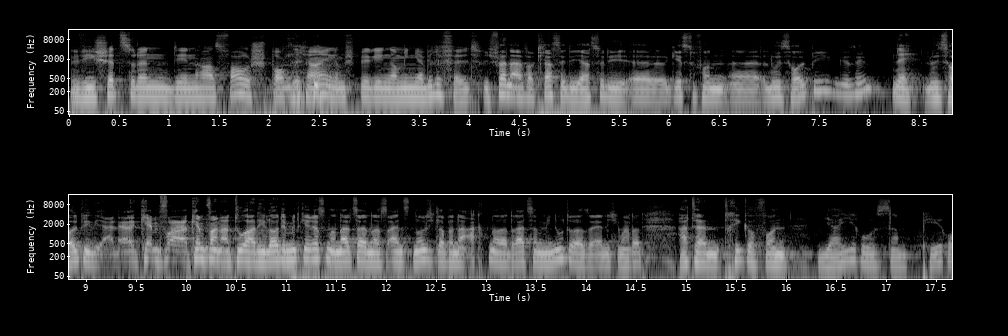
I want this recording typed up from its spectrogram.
wie schätzt du denn den HSV sportlich ein im Spiel gegen Arminia Bielefeld? Ich fand einfach klasse, die, hast du die äh, Geste von äh, Luis Holtby gesehen? Nee. Luis Holtby, wie eine Kämpfer, Kämpfernatur, hat die Leute mitgerissen und als er das 1-0, ich glaube in der 8. oder 13. Minute oder so ähnlich gemacht hat, hat er ein Trikot von Jairo Sampero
